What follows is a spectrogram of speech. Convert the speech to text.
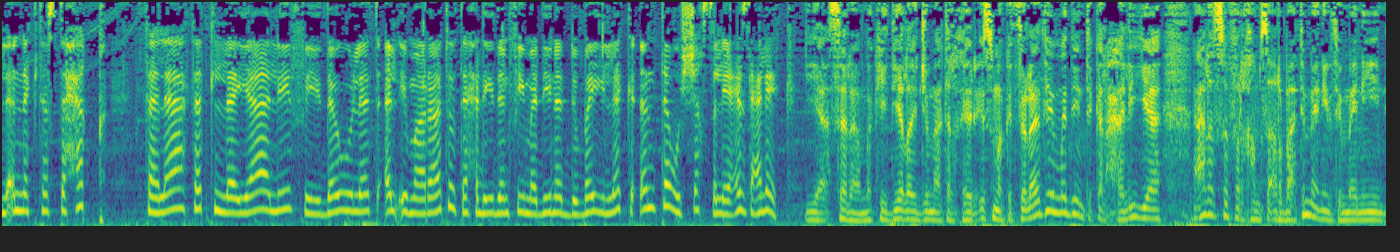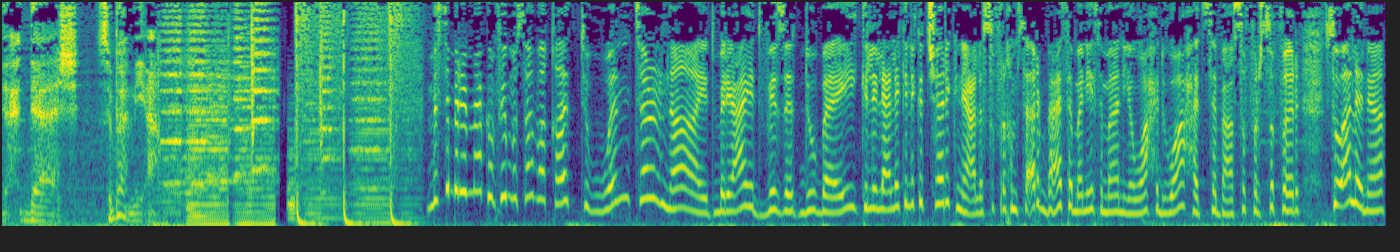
لأنك تستحق ثلاثة ليالي في دولة الإمارات وتحديدا في مدينة دبي. لك أنت والشخص اللي يعز عليك. يا سلام أكيد. يلا يا جماعة الخير اسمك الثلاثي ومدينتك الحالية على صفر خمسة أربعة ثمانية وثمانين أحداش سبعمئة. مستمرين معكم في مسابقة Winter Night برعاية Visit دبي كل اللي عليك إنك تشاركني على صفر خمسة أربعة ثمانية, ثمانية واحد, واحد سبعة صفر صفر. سؤالنا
